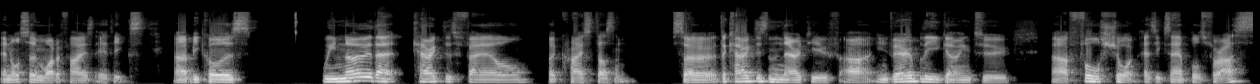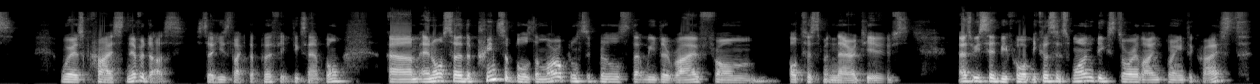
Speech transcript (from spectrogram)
and also modifies ethics uh, because we know that characters fail, but Christ doesn't. So the characters in the narrative are invariably going to uh, fall short as examples for us, whereas Christ never does. So he's like the perfect example. Um, and also the principles, the moral principles that we derive from Old Testament narratives, as we said before, because it's one big storyline pointing to Christ,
